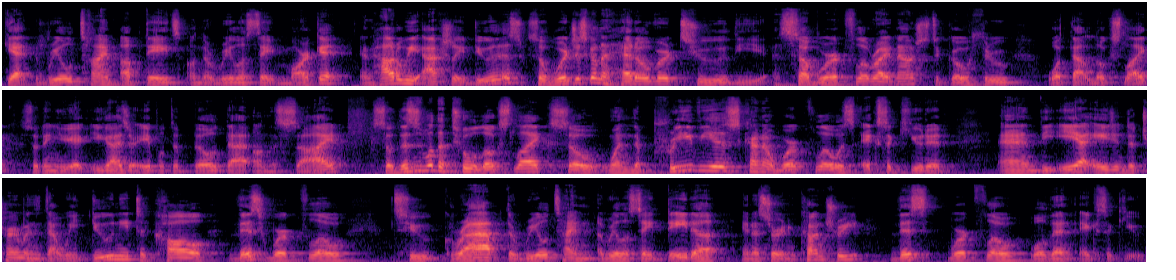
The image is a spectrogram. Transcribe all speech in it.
get real-time updates on the real estate market. And how do we actually do this? So we're just going to head over to the sub workflow right now just to go through what that looks like. So then you, you guys are able to build that on the side. So this is what the tool looks like. So when the previous kind of workflow is executed and the AI agent determines that we do need to call this workflow to grab the real-time real estate data in a certain country, this workflow will then execute.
